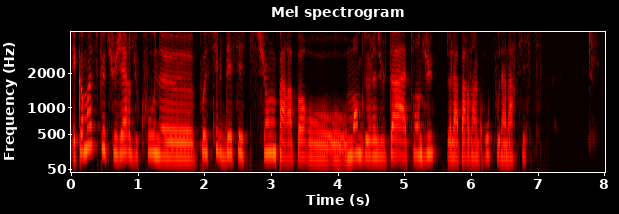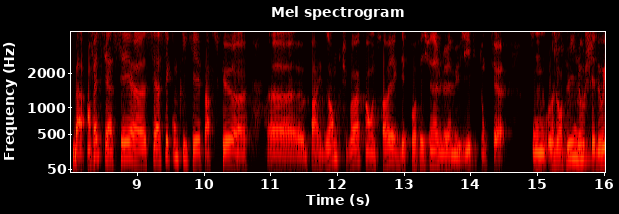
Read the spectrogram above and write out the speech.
Et comment est-ce que tu gères du coup une euh, possible déception par rapport au, manque de résultats attendus de la part d'un groupe ou d'un artiste? Bah, en fait, c'est assez, euh, c'est assez compliqué parce que, euh, par exemple, tu vois, quand on travaille avec des professionnels de la musique, donc aujourd'hui, nous, chez Doit,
